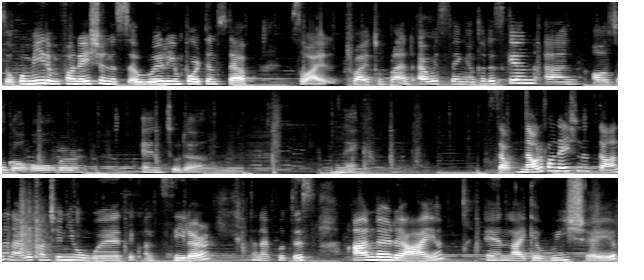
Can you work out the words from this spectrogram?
So for me the foundation is a really important step so I try to blend everything into the skin and also go over into the neck. So now the foundation is done and I will continue with the concealer. Then I put this under the eye in like a V shape.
